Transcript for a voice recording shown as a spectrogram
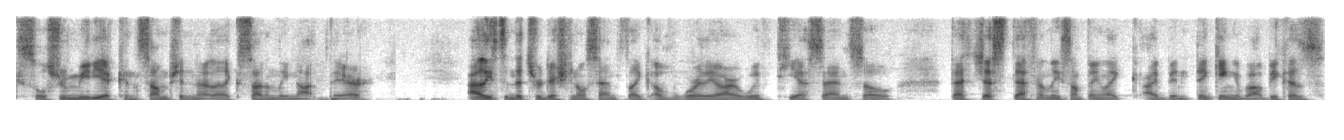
social media consumption are like suddenly not there at least in the traditional sense like of where they are with tsn so that's just definitely something like i've been thinking about because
